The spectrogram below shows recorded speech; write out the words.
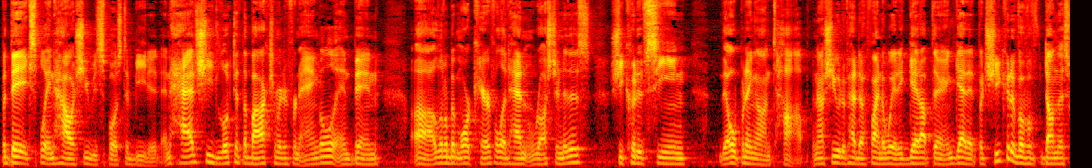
but they explained how she was supposed to beat it. And had she looked at the box from a different angle and been uh, a little bit more careful and hadn't rushed into this, she could have seen the opening on top. Now she would have had to find a way to get up there and get it, but she could have done this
